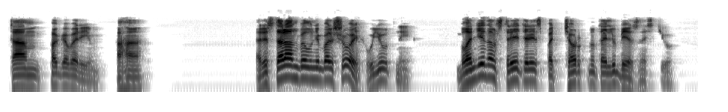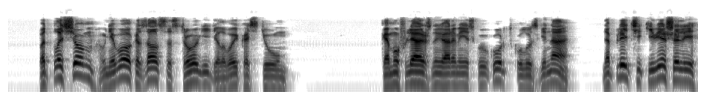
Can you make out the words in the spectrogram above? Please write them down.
«Там поговорим. Ага». Ресторан был небольшой, уютный. Блондинов встретили с подчеркнутой любезностью. Под плащом у него оказался строгий деловой костюм. Камуфляжную армейскую куртку Лузгина на плечики вешали,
